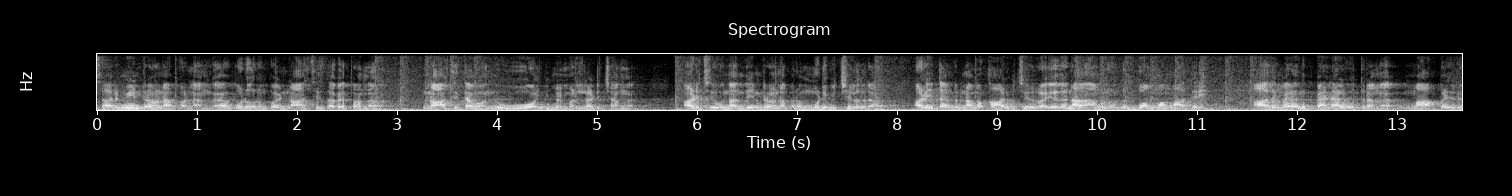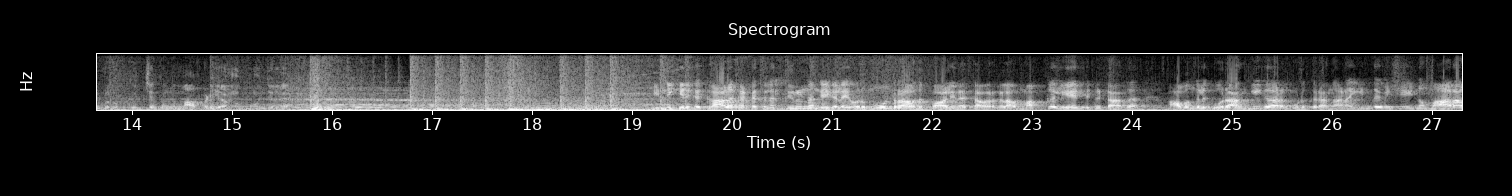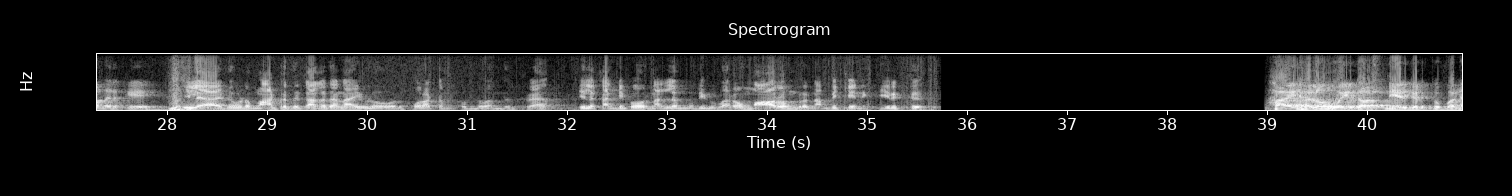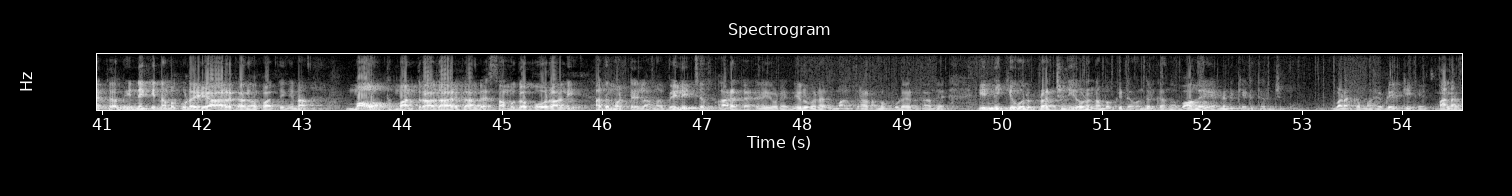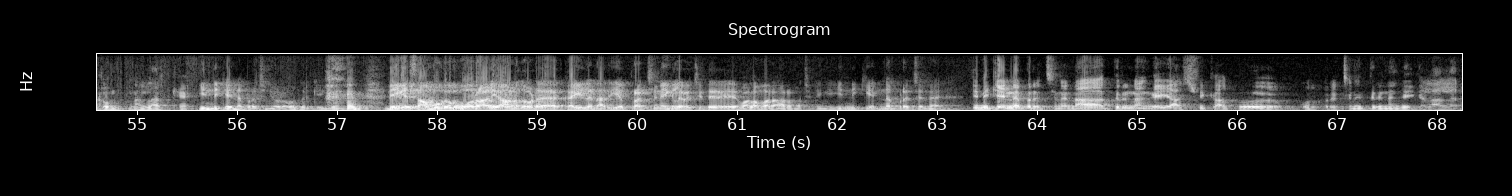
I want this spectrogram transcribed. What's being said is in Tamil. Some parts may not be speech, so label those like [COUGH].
பஞ்சன்றவங்க சர்மின்றவங்க என்ன பண்ணாங்க? ஒருவரும் போய் நாசி தவிர்த்து வந்தாங்க நாசி தவை வந்து ஓங்கி மேல் மல்ல அடித்து அடிச்சு நந்தின்றவன் என்ன பண்ண முடி பிச்சு இழுக்கிறா அனிதான்ற நம்ம கால் பிச்சு எழுதுறா ஏதோ நான் அவங்களுக்கு வந்து பொம்மை மாதிரி. அது மேலே வந்து பெனால் ஊற்றுறாங்க மாப்பிள்ளை இருக்கிற குச்சத்தை வந்து மாப்படிக்கிறாங்க மூஞ்சில். இன்னைக்கு இருக்க காலகட்டத்தில் திருநங்கைகளை ஒரு மூன்றாவது பாலினத்தவர்களாக மக்கள் ஏற்றுக்கிட்டாங்க அவங்களுக்கு ஒரு அங்கீகாரம் கொடுக்குறாங்க. ஆனால் இந்த விஷயம் இன்னும் மாறாமல் இருக்கே. இல்லை இதோட மாற்றத்துக்காக தான் நான் இவ்வளோ ஒரு போராட்டம் கொண்டு வந்திருக்கிறேன். இதில் கண்டிப்பாக ஒரு நல்ல முடிவு வரும். மாறும்ன்ற நம்பிக்கை எனக்கு இருக்குது ஹாய் ஹலோ ஒயிட் ஹவுஸ் நேர்களுக்கு வணக்கம். இன்னைக்கு நம்ம கூட யார் இருக்காங்க பார்த்தீங்கன்னா மவுண்ட் மந்த்ரா தான் இருக்காங்க சமூக போராளி. அது மட்டும் இல்லாமல் வெளிச்சம் அறக்கட்டளையோட நிறுவனர் மந்த்ரா நம்ம கூட இருக்காங்க. இன்னைக்கு ஒரு பிரச்சனையோட நம்ம கிட்ட வந்திருக்காங்க. வாங்க என்னன்னு கேட்டு தெரிஞ்சுப்போம். வணக்கம்மா எப்படி இருக்கீங்க? வணக்கம் நல்லா இருக்கேன். இன்னைக்கு என்ன பிரச்சனையோட வந்திருக்கீங்க? [LAUGHS] நீங்க சமூக போராளி ஆனதோட கையில நிறைய பிரச்சனைகளை வச்சுட்டு வலம் வர ஆரம்பிச்சிட்டீங்க. இன்னைக்கு என்ன பிரச்சனை? இன்னைக்கு என்ன பிரச்சனைனா திருநங்கை அஸ்விகாவுக்கு ஒரு பிரச்சனை திருநங்கைகளால்.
